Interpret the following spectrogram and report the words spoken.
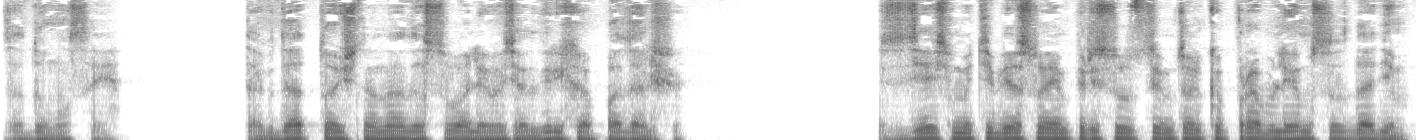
задумался я. Тогда точно надо сваливать от греха подальше. Здесь мы тебе своим присутствием только проблем создадим.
